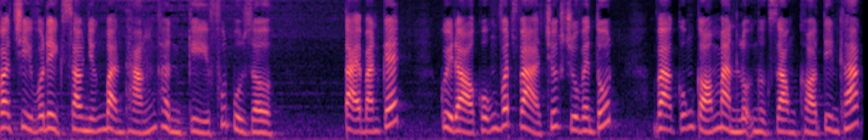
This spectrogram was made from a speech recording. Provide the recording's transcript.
và chỉ vô địch sau những bàn thắng thần kỳ phút bù giờ. Tại bán kết, Quỷ đỏ cũng vất vả trước Juventus và cũng có màn lội ngược dòng khó tin khác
